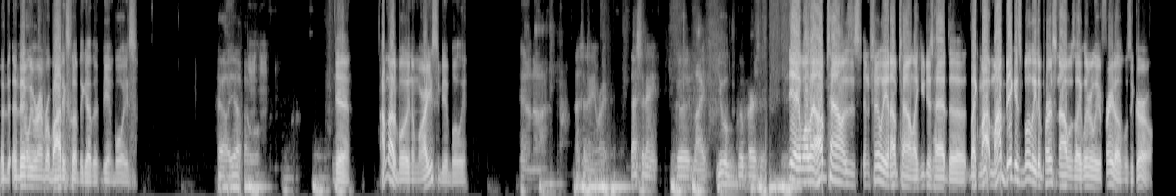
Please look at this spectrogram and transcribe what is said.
And, and then we were in robotics club together, being boys. Hell yeah. Mm-hmm. Yeah, I'm not a bully no more. I used to be a bully. Yeah, nah. That shit ain't right. That shit ain't good. Like you a good person. Yeah, well, in Uptown is in Philly and Uptown, like you just had to like my my biggest bully, the person I was like literally afraid of was a girl.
